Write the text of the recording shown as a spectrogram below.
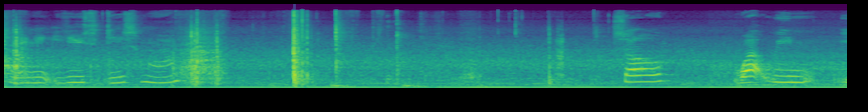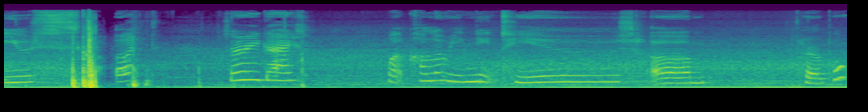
So I need to use this one. So what we use what? Sorry guys. What color we need to use? Um purple.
